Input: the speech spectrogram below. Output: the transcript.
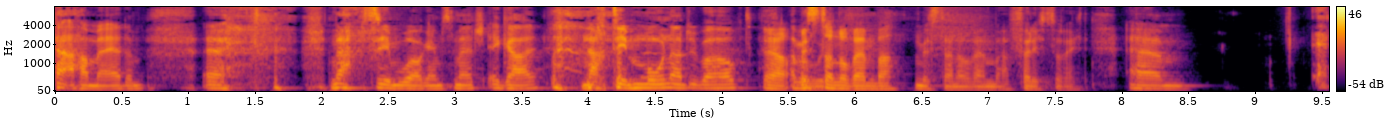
Der arme Adam. Äh, nach dem Wargames Match, egal. Nach dem Monat überhaupt. Ja, Aber Mr. gut. November. Mr. November, völlig zu Recht. Ähm, äh,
